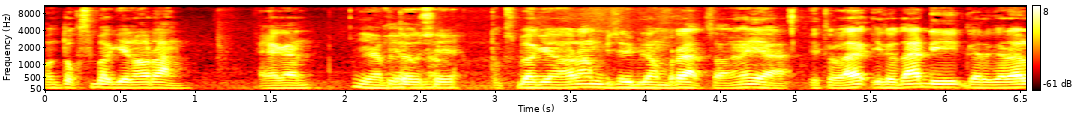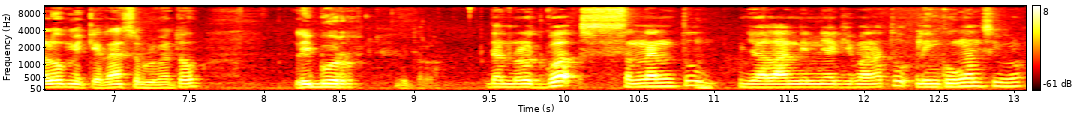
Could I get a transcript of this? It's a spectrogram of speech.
untuk sebagian orang, ya kan? iya betul sih Untuk sebagian orang bisa dibilang berat soalnya ya itulah itu tadi gara-gara lu mikirnya sebelumnya tuh libur gitu loh. dan menurut gua Senin tuh jalaninnya gimana tuh lingkungan sih bro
